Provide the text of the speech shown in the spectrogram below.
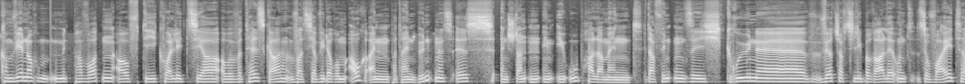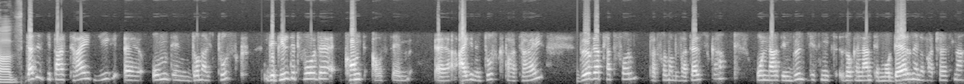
Kommen wir noch mit ein paar Worten auf die Koalicja Obywatelska, was ja wiederum auch ein Parteienbündnis ist, entstanden im EU-Parlament. Da finden sich Grüne, Wirtschaftsliberale und so weiter. Das ist die Partei, die äh, um den Donald Tusk gebildet wurde, kommt aus dem äh, eigenen Tusk-Partei, Bürgerplattform, Plattforma Obywatelska. Und nach dem Bündnis mit sogenannten modernen Nowoczesna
